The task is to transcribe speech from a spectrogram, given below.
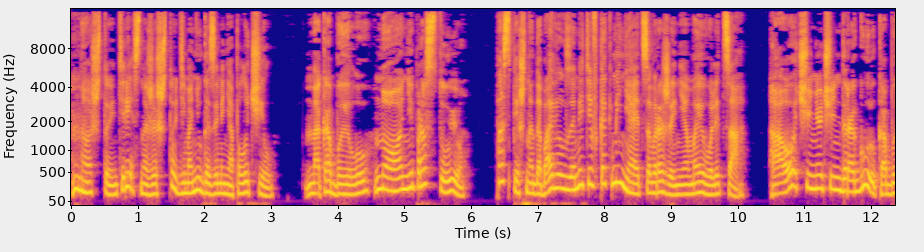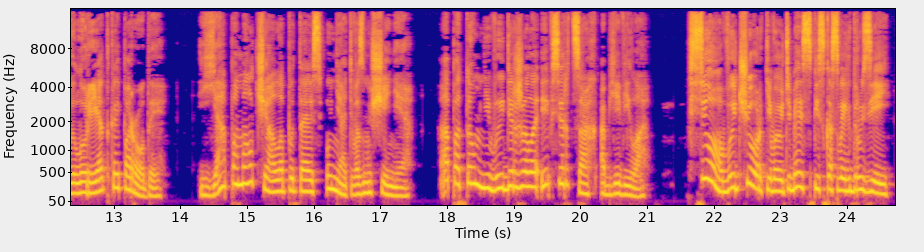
Но что интересно же, что Демонюга за меня получил? «На кобылу, но не простую», – поспешно добавил, заметив, как меняется выражение моего лица. «А очень-очень дорогую кобылу редкой породы». Я помолчала, пытаясь унять возмущение, а потом не выдержала и в сердцах объявила. «Все, вычеркиваю тебя из списка своих друзей.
